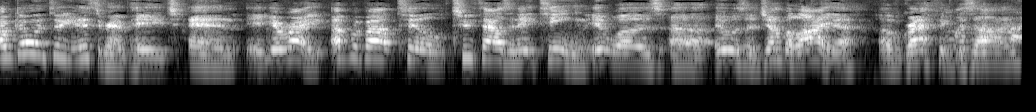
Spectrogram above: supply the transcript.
I'm going through your Instagram page, and you're right. Up about till 2018, it was uh, it was a jambalaya of graphic design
